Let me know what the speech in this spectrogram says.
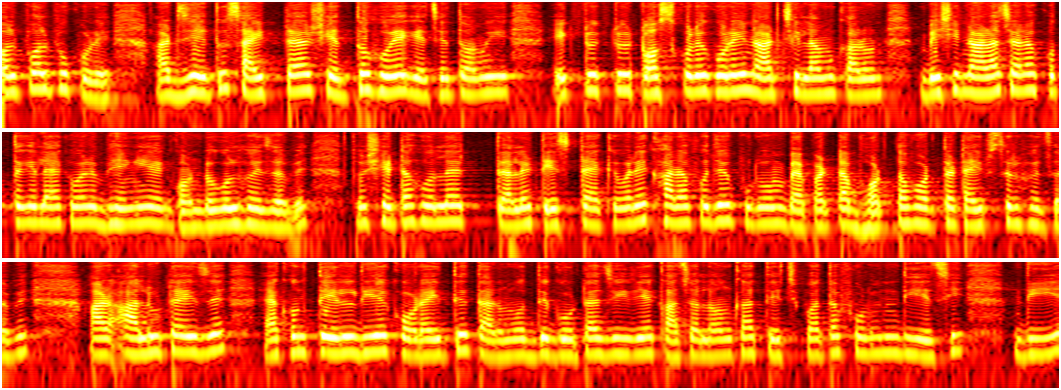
অল্প অল্প করে। আর যেহেতু সাইডটা সেদ্ধ হয়ে গেছে, তো আমি একটু একটু টস করে করেই নাড়ছিলাম, কারণ বেশি নাড়াচাড়া করতে গেলে একেবারে ভেঙে গন্ডগোল হয়ে যাবে। তো সেটা হলে তাহলে টেস্টটা একেবারে খারাপ হয়ে যাবে, পুরো ব্যাপারটা ভর্তা ভর্তা টাইপসের হয়ে যাবে। আর আলুটাই যে এখন তেল দিয়ে কড়াইতে, তার মধ্যে গোটা জিরে, কাঁচা লঙ্কা, তেজপাতা ফোড়ন দিয়েছি, দিয়ে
